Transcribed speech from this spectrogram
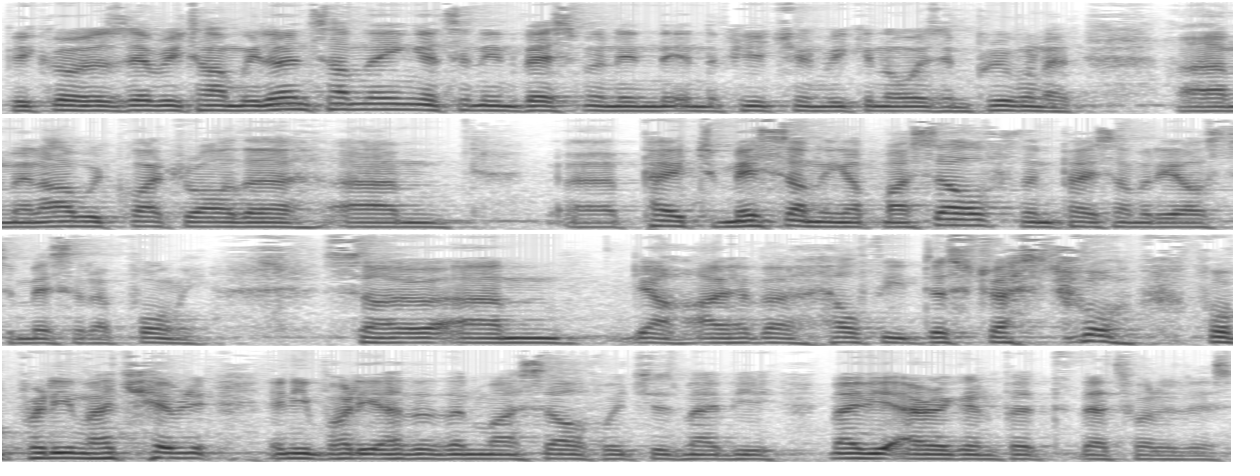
because every time we learn something, it's an investment in, in the future and we can always improve on it. Um, and I would quite rather um, uh, pay to mess something up myself than pay somebody else to mess it up for me. So um, yeah, I have a healthy distrust for, for pretty much every, anybody other than myself, which is maybe, maybe arrogant, but that's what it is.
